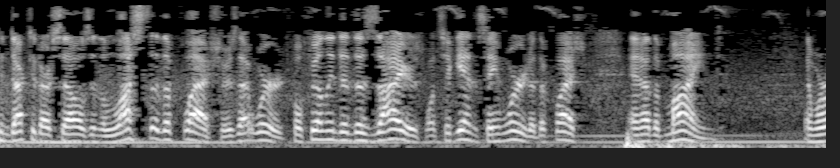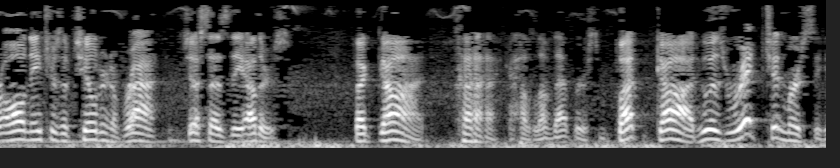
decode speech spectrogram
conducted ourselves in the lust of the flesh, there's that word, fulfilling the desires, once again, same word, of the flesh and of the mind. And we're all natures of children of wrath, just as the others. But God, I love that verse. But God, who is rich in mercy,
